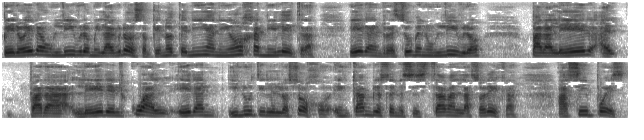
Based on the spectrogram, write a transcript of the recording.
pero era un libro milagroso que no tenía ni hojas ni letras. Era, en resumen, un libro para leer, para leer el cual eran inútiles los ojos, en cambio se necesitaban las orejas. Así pues,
